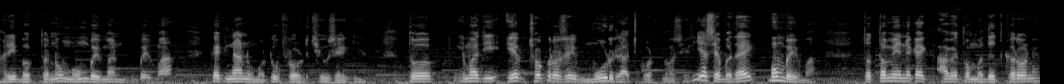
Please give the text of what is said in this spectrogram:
હરિભક્તનું, મુંબઈમાં મુંબઈમાં કંઈક નાનું મોટું ફ્રોડ થયું છે કે. તો એમાં જે એક છોકરો છે એ મૂળ રાજકોટનો છે. એ છે બધાય મુંબઈમાં. તો તમે એને કંઈક આવે તો મદદ કરો ને.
